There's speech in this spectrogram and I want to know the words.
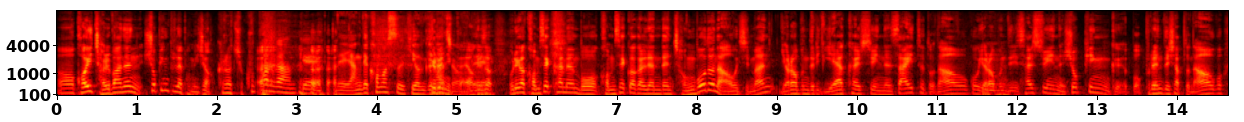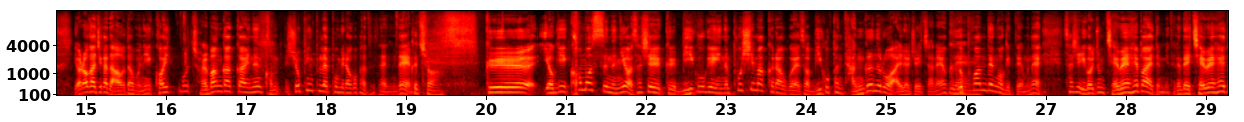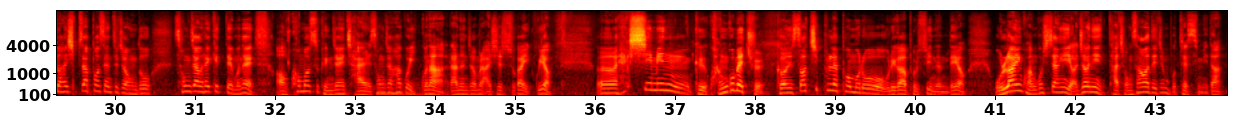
어, 거의 절반은 쇼핑 플랫폼이죠. 그렇죠. 쿠팡과 함께 네, 양대 commerce 기업이긴 하죠. 그러니까요. 네. 그래서 우리가 검색하면 뭐 검색과 관련된 정보도 나오지만 여러분들이 예약할 수 있는 사이트도 나오고 음. 여러분들이 살 수 있는 쇼핑 그 뭐 브랜드 shop도 나오고 여러 가지가 나오다 보니 거의 뭐 절반 가까이는 검, 쇼핑 플랫폼이라고 봐도 되는데 그렇죠. 그 여기 commerce는요 사실 그 미국에 있는 포시마크라고 해서 미국판 당근으로 알려져 있잖아요. 그거 네. 포함된 거기 때문에 사실 이걸 좀 제외해 봐야 됩니다. 근데 제외해도 한 14% 정도 성장을 했기 때문에 어, commerce 굉장히 잘 성장하고 있구나라는 점을 아실 수가 있고요. 어, 핵심인 그 광고 매출 그건 서치 플랫폼으로 우리가 볼 수 있는데요. 온라인 광고 시장이 여전히 다 정상화되지는 못했습니다.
